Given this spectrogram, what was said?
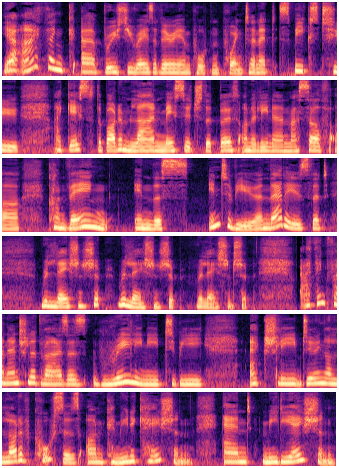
Yeah, I think, uh, Bruce, you raise a very important point, and it speaks to, I guess, the bottom line message that both Onalenna and myself are conveying in this interview, and that is that relationship, relationship, relationship. I think financial advisors really need to be actually doing a lot of courses on communication and mediation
